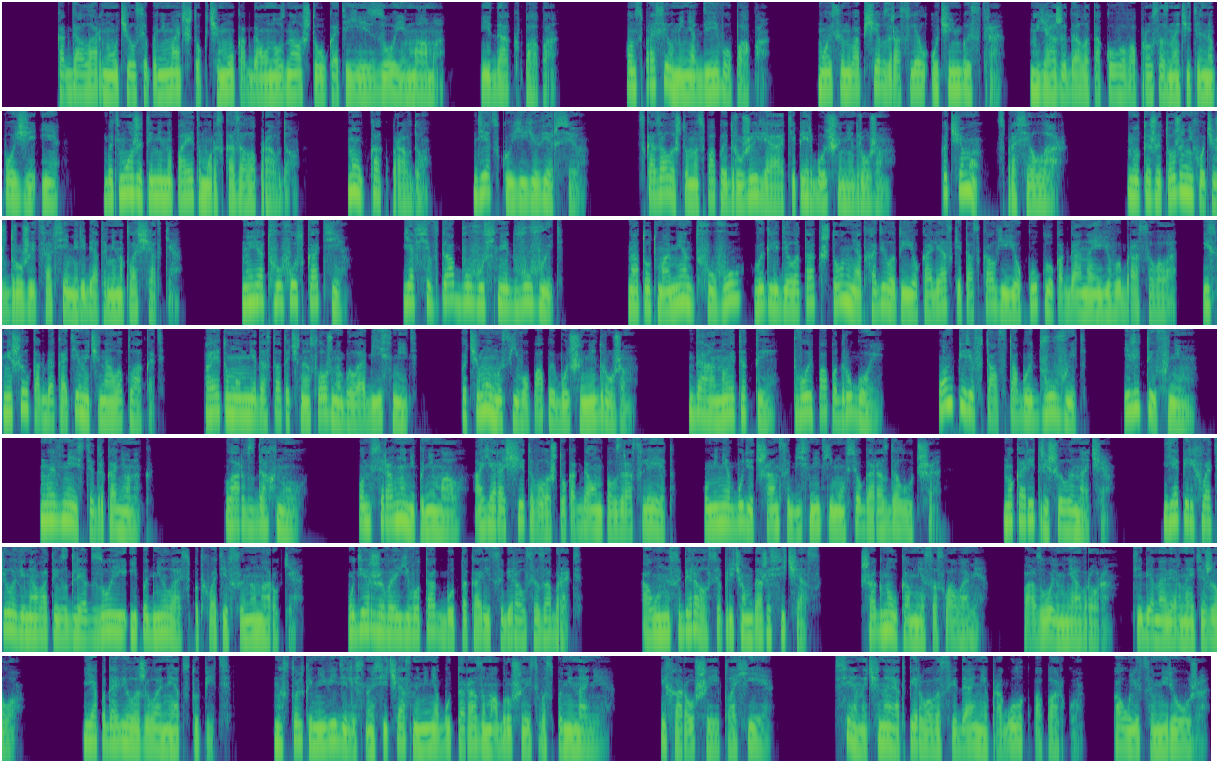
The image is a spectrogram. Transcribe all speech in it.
Когда Лар научился понимать, что к чему, когда он узнал, что у Кати есть Зои, мама, и Даг, папа. Он спросил меня, где его папа. Мой сын вообще взрослел очень быстро, но я ожидала такого вопроса значительно позже и, быть может, именно поэтому рассказала правду. Ну, как правду? Детскую ее версию. Сказала, что мы с папой дружили, а теперь больше не дружим. «Почему?» — спросил Лар. «Ну ты же тоже не хочешь дружить со всеми ребятами на площадке?» «Но я твуфу скоти. Я всегда буву с ней двувыть». На тот момент Фуву выглядела так, что он не отходил от ее коляски, таскал ее куклу, когда она ее выбрасывала, и смешил, когда Кати начинала плакать. Поэтому мне достаточно сложно было объяснить, почему мы с его папой больше не дружим. «Да, но это ты. Твой папа другой. Он перестал в тобой двувыть. Или ты в ним? Мы вместе, драконёнок». Лар вздохнул. Он всё равно не понимал, а я рассчитывала, что когда он повзрослеет, у меня будет шанс объяснить ему всё гораздо лучше. Но Карит решил иначе. Я перехватила виноватый взгляд Зои и поднялась, подхватив сына на руки, удерживая его так, будто Карит собирался забрать. А он и собирался, причём даже сейчас шагнул ко мне со словами «Позволь мне, Аврора, тебе, наверное, тяжело». Я подавила желание отступить. Мы столько не виделись, но сейчас на меня будто разом обрушились воспоминания. И хорошие, и плохие. Все, начиная от первого свидания, прогулок по парку, по улицам Мириужа.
